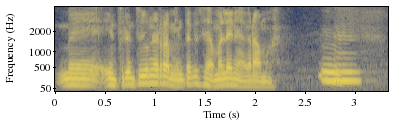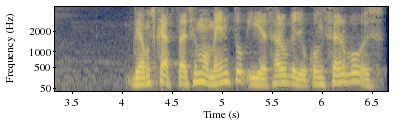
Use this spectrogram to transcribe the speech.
me enfrento a una herramienta que se llama el Enneagrama. Mm. Digamos que hasta ese momento, y es algo que yo conservo, es,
